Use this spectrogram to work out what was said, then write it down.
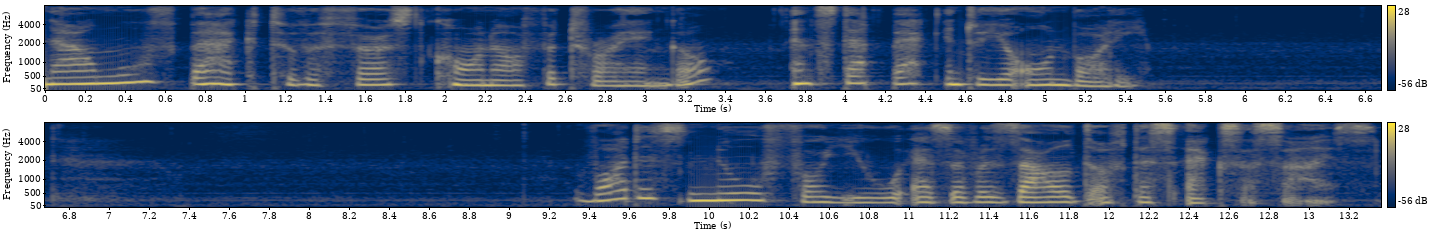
Now move back to the first corner of the triangle and step back into your own body. What is new for you as a result of this exercise?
